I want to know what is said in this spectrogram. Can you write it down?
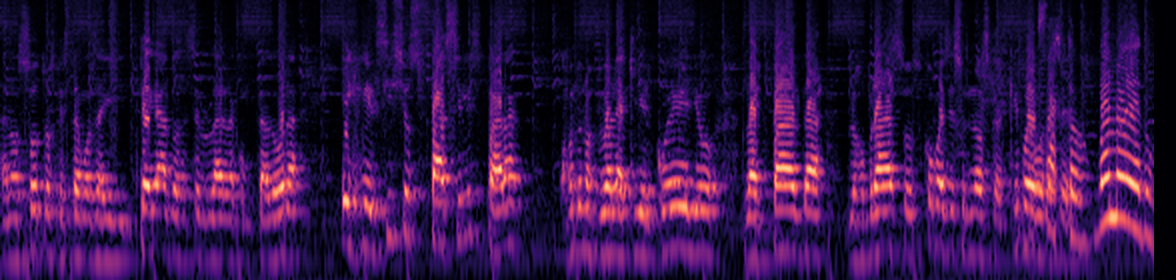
a nosotros que estamos ahí pegados al celular, a la computadora, ejercicios fáciles para cuando nos duele aquí el cuello, la espalda, los brazos. ¿Cómo es eso, Ninoska? ¿Qué podemos hacer? Exacto. Bueno, Edu.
